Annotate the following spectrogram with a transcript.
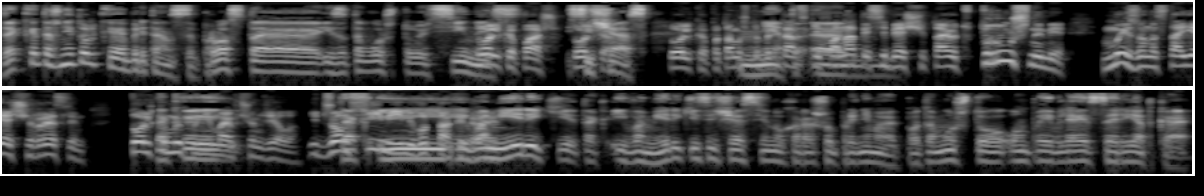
Так это же не только британцы, просто из-за того, что Сина Только, Паш, только, сейчас... Только, потому что Нет, британские э... фанаты себя считают трушными. Мы за настоящий рестлинг. Только так мы и, понимаем, в чем дело. И Джон Сими ими вот так и играет. В Америке, так и в Америке сейчас Сину хорошо принимают, потому что он появляется редко,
